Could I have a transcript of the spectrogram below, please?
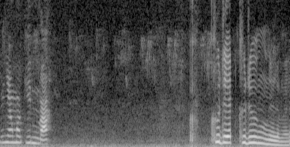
นี่ยังมากินวะคือเด็ดคือดึงนี่แหละแม่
